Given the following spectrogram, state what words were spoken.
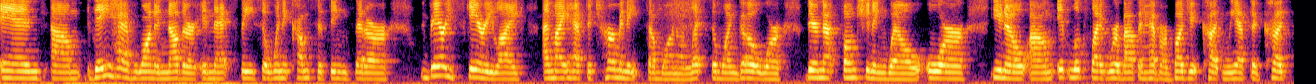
and um, they have one another in that space. So when it comes to things that are very scary, like I might have to terminate someone or let someone go, or they're not functioning well, or, you know, um, it looks like we're about to have our budget cut and we have to cut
